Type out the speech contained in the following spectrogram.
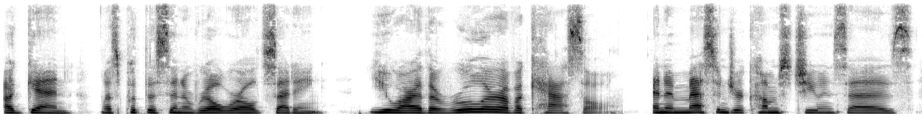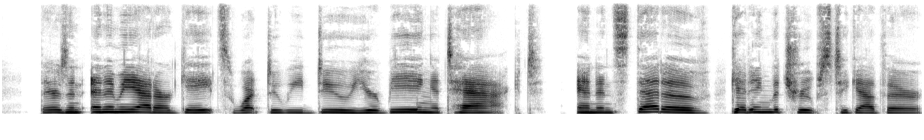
again, let's put this in a real world setting. You are the ruler of a castle, and a messenger comes to you and says, There's an enemy at our gates. What do we do? You're being attacked. And instead of getting the troops together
